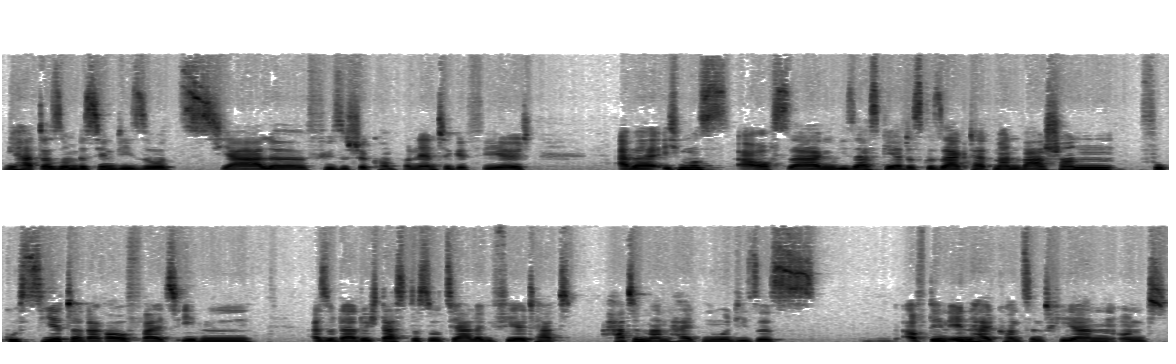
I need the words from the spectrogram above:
mir hat da so ein bisschen die soziale, physische Komponente gefehlt. Aber ich muss auch sagen, wie Saskia das gesagt hat, man war schon fokussierter darauf, weil es eben also dadurch, dass das Soziale gefehlt hat, hatte man halt nur dieses auf den Inhalt konzentrieren. Und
